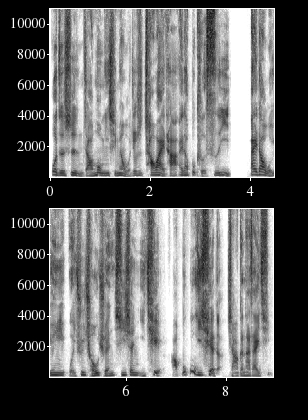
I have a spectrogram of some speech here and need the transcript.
或者是你知道莫名其妙，我就是超爱他，爱到不可思议，爱到我愿意委曲求全，牺牲一切啊，不顾一切的想要跟他在一起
